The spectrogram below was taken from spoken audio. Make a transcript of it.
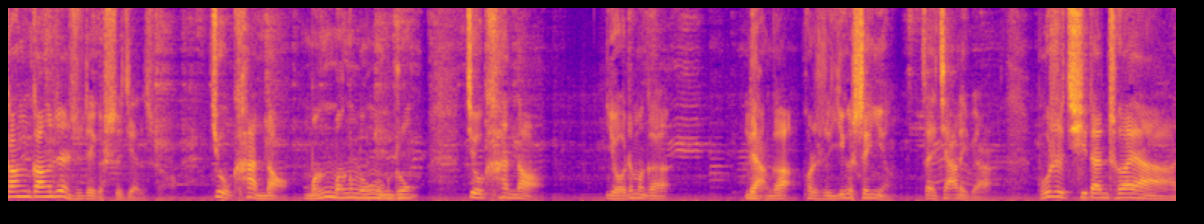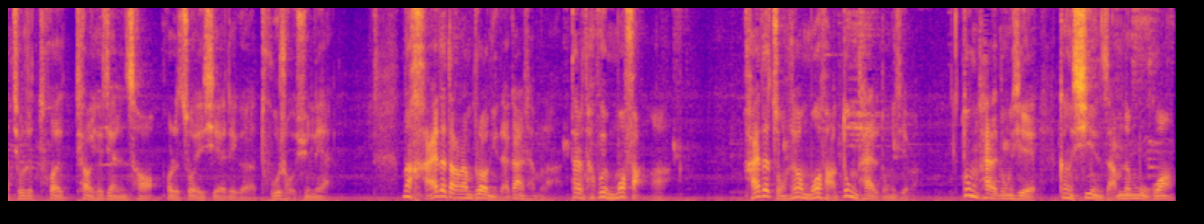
刚刚认识这个世界的时候，就看到朦朦胧胧中，就看到有这么个两个或者是一个身影在家里边。不是骑单车呀，就是跳跳一些健身操，或者做一些这个徒手训练。那孩子当然不知道你在干什么了，但是他会模仿啊。孩子总是要模仿动态的东西嘛，动态的东西更吸引咱们的目光。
